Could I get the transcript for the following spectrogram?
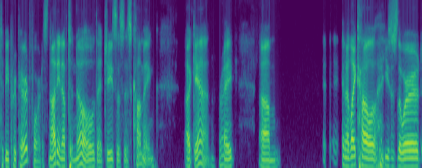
to be prepared for it. It's not enough to know that Jesus is coming again, right? Um, and I like how he uses the word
